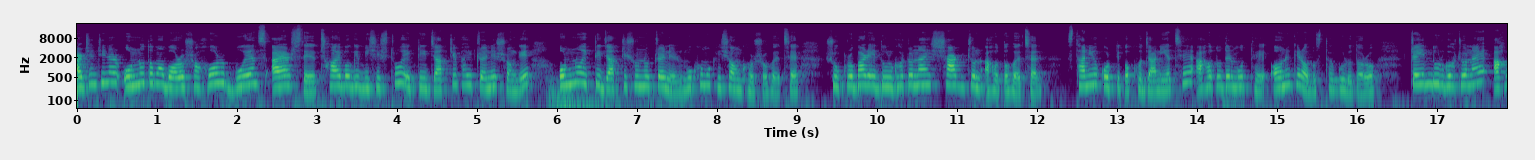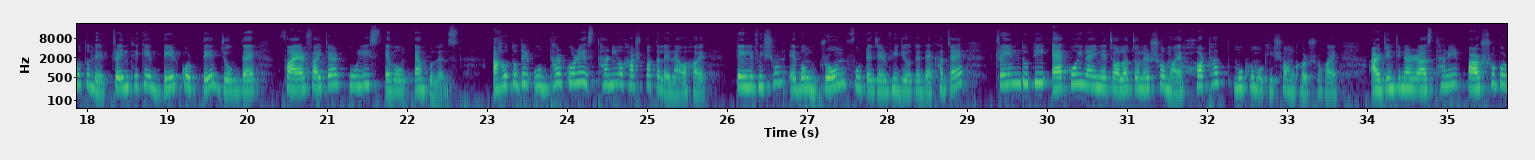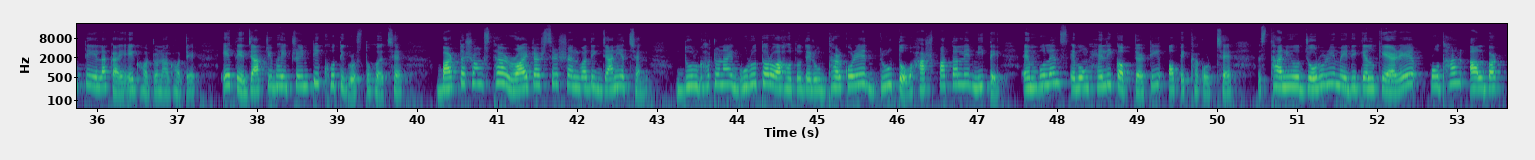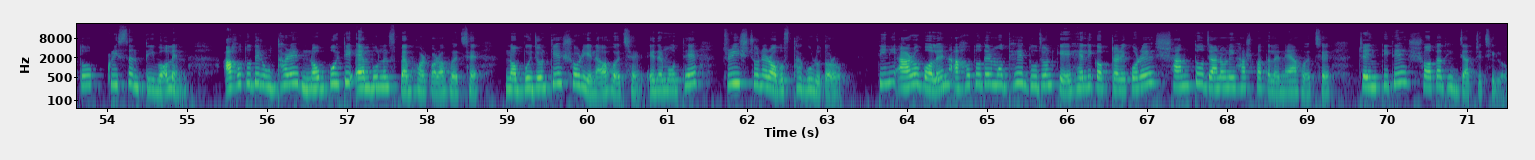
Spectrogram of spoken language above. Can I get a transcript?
আর্জেন্টিনার অন্যতম বড় শহর বুয়েন্স আয়ার্সে ছয় বগি বিশিষ্ট একটি যাত্রীবাহী ট্রেনের সঙ্গে অন্য একটি যাত্রীশূন্য ট্রেনের মুখোমুখি সংঘর্ষ হয়েছে। শুক্রবার এই দুর্ঘটনায় ষাট জন আহত হয়েছেন। স্থানীয় কর্তৃপক্ষ জানিয়েছে, আহতদের মধ্যে অনেকের অবস্থা গুরুতর। ট্রেন দুর্ঘটনায় আহতদের ট্রেন থেকে বের করতে যোগ দেয় ফায়ার ফাইটার পুলিশ এবং অ্যাম্বুলেন্স। আহতদের উদ্ধার করে স্থানীয় হাসপাতালে নেওয়া হয়। টেলিভিশন এবং ড্রোন ফুটেজের ভিডিওতে দেখা যায়, ট্রেন দুটি একই লাইনে চলাচলের সময় হঠাৎ মুখোমুখি সংঘর্ষ হয়। আর্জেন্টিনার রাজধানীর পার্শ্ববর্তী এলাকায় এ ঘটনা ঘটে। এতে যাত্রীবাহী ট্রেনটি ক্ষতিগ্রস্ত হয়েছে। বার্তা সংস্থা রয়টার্সের সাংবাদিক জানিয়েছেন, দুর্ঘটনায় গুরুতর আহতদের উদ্ধার করে দ্রুত হাসপাতালে নিতে অ্যাম্বুলেন্স এবং হেলিকপ্টারটি অপেক্ষা করছে। স্থানীয় জরুরি মেডিকেল কেয়ারে প্রধান আলবার্তো ক্রিসেন্তি বলেন আহতদের উদ্ধারে নব্বইটি অ্যাম্বুলেন্স ব্যবহার করা হয়েছে। নব্বই জনকে সরিয়ে নেওয়া হয়েছে। এদের মধ্যে ত্রিশ জনের অবস্থা গুরুতর। তিনি আরও বলেন, আহতদের মধ্যে দুজনকে হেলিকপ্টারে করে শান্ত জাননী হাসপাতালে নেওয়া হয়েছে। ট্রেনটিতে শতাধিক যাত্রী ছিল।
